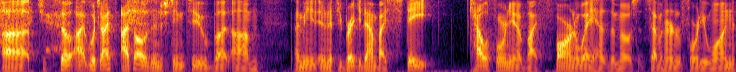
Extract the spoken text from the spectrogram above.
uh, so I, which I, I thought was interesting too, but, um, I mean, and if you break it down by state, California by far and away has the most at 741.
